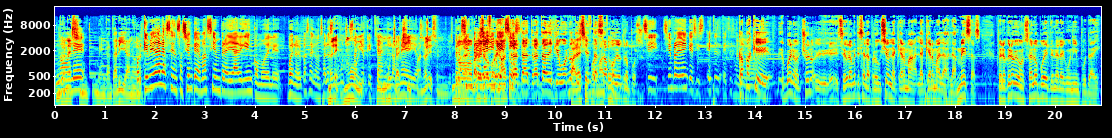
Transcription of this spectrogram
No no les- le- me encantaría, ¿no? porque me da la sensación que además siempre hay alguien como de... le- Bueno, lo que pasa es que Gonzalo no hace muchos muy, años que está en mucha los medios. chispa, no les un- Pero No, siempre hay alguien que decís- trata, trata de que vos no te sientas formato. sapo de otro pozo. Sí, siempre hay alguien que decís, este, este es el Capaz que, eh, bueno, yo no, eh, seguramente sea la producción la que arma, la que arma las, las mesas, pero creo que Gonzalo puede tener algún input ahí.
